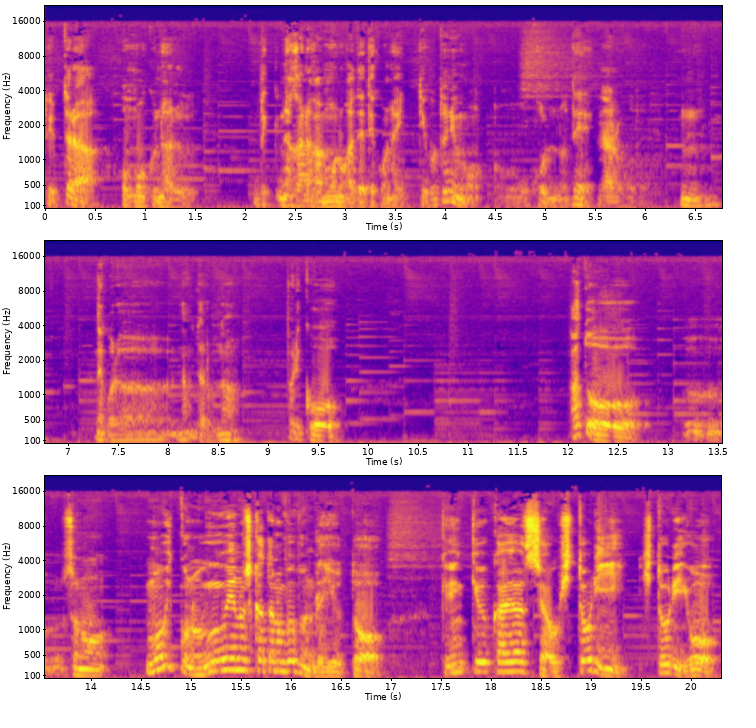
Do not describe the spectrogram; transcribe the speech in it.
言ったら重くなる。でなかなか物が出てこないっていうことにも起こるので、なるほど。うん、だからなんだろうな。やっぱりこうあとうそのもう一個の運営の仕方の部分で言うと研究開発者を一人一人を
